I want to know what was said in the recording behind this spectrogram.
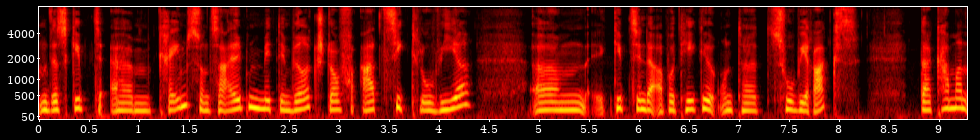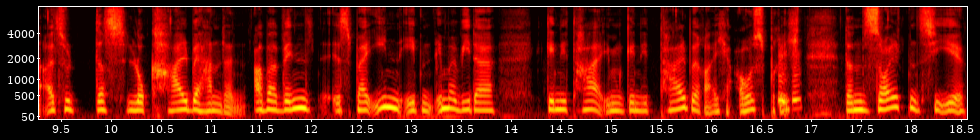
und es gibt ähm, Cremes und Salben mit dem Wirkstoff Acyclovir, ähm, gibt es in der Apotheke unter Zovirax. Da kann man also das lokal behandeln. Aber wenn es bei Ihnen eben immer wieder genital, im Genitalbereich ausbricht, mhm. dann sollten Sie,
